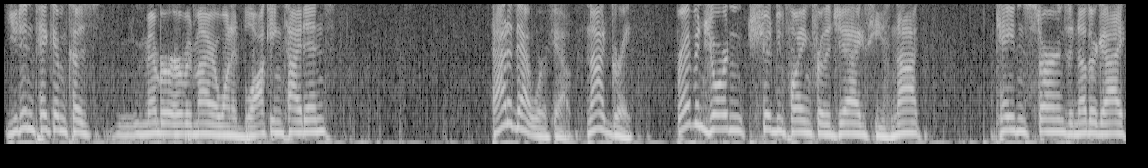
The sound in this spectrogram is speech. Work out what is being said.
you didn't pick him because, remember, Urban Meyer wanted blocking tight ends? How did that work out? Not great. Brevin Jordan should be playing for the Jags. He's not. Caden Sterns, another guy,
